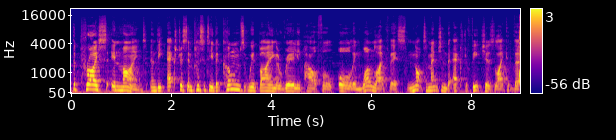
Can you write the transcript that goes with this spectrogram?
the price in mind and the extra simplicity that comes with buying a really powerful all in one like this, not to mention the extra features like the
